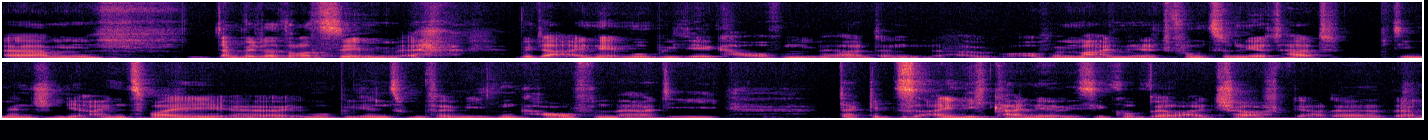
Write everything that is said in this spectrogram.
Ähm, dann wird er trotzdem äh, wieder eine Immobilie kaufen. Ja, dann, äh, auch wenn mal eine nicht funktioniert hat, die Menschen, die ein, zwei äh, Immobilien zum Vermieten kaufen, ja, die, da gibt es eigentlich keine Risikobereitschaft. Ja, da, da,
